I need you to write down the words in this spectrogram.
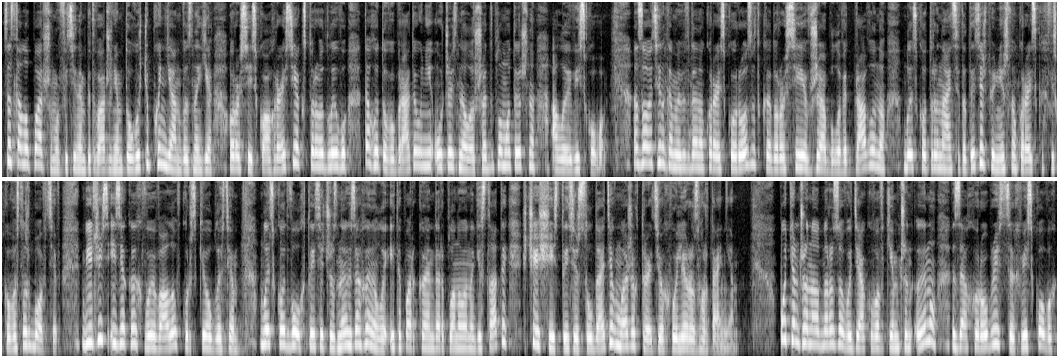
Це стало першим офіційним підтвердженням того, що Пхеньян визнає російську агресію як справедливу та готовий брати у ній участь не лише дипломатично, але й військово. За оцінками південно-корейської розвідки до Росії вже було відправлено близько 13 тисяч північно-корейських військовослужбовців, більшість із яких воювали в Курській області. Близько двох тисяч з них загинули, і тепер КНДР планує надіслати ще 6 тисяч солдатів в межах третьої хвилі розгортання. Путін вже неодноразово дякував Кім Чен Іну за хоробрість цих військових,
